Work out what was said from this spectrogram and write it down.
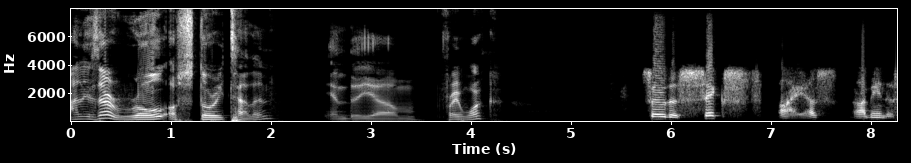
And is there a role of storytelling in the um, framework? So the sixth bias, I mean the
